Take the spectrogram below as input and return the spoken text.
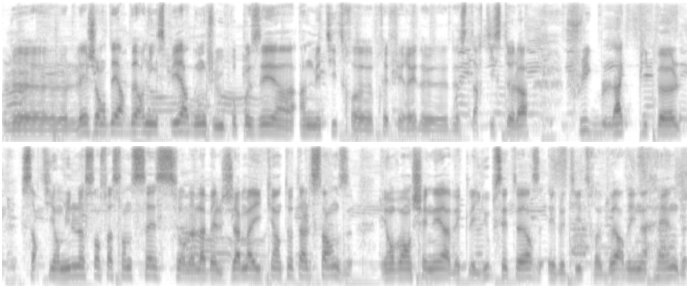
le, légendaire Burning Spear. Donc je vais vous proposer un, de mes titres euh, préférés de, de cet artiste-là, Freak Black People, sorti en 1976 sur le label jamaïcain Total Sounds. Et on va enchaîner avec les Setters et le titre Bird in a Hand.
